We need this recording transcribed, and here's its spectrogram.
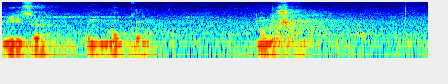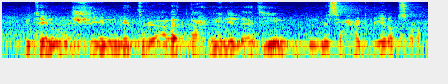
ميزة الموقع ملوش حل. 220 متر على التحميل القديم المساحة كبيرة بصراحة.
